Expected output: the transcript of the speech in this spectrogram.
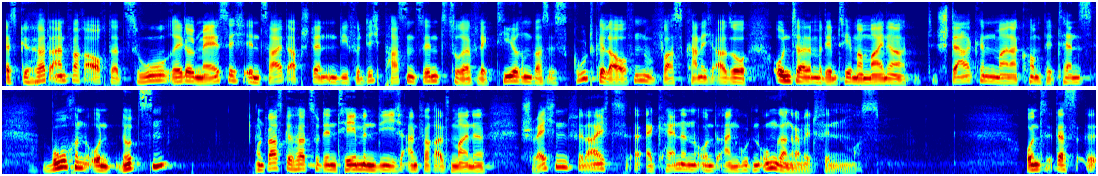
Es gehört einfach auch dazu, regelmäßig in Zeitabständen, die für dich passend sind, zu reflektieren, was ist gut gelaufen, was kann ich also unter dem Thema meiner Stärken, meiner Kompetenz buchen und nutzen. Und was gehört zu den Themen, die ich einfach als meine Schwächen vielleicht erkennen und einen guten Umgang damit finden muss? Und das äh,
